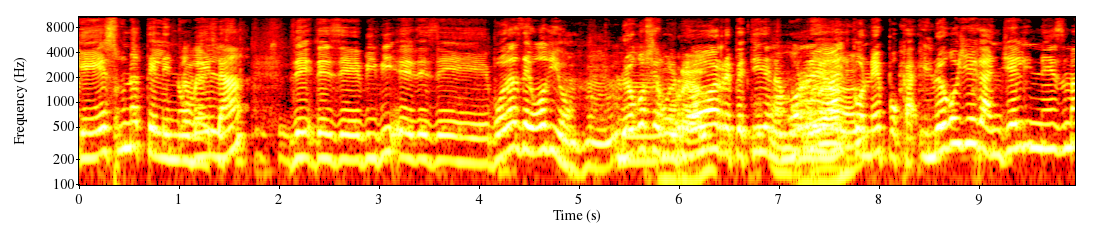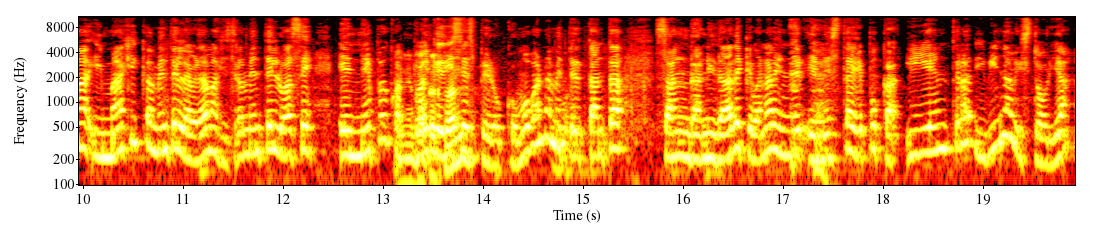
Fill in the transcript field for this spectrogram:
que es una telenovela Ah, de, desde, vivi- eh, desde Bodas de Odio. Luego se Amor volvió Real. a repetir en Amor Amor Real Real. con Época. Y luego llega Angeli Nesma y mágicamente, la verdad, magistralmente lo hace en época En actual época que actual. dices, pero ¿cómo van a meter tanta sanganidad de que van a vender en esta época? Y entra divina la historia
